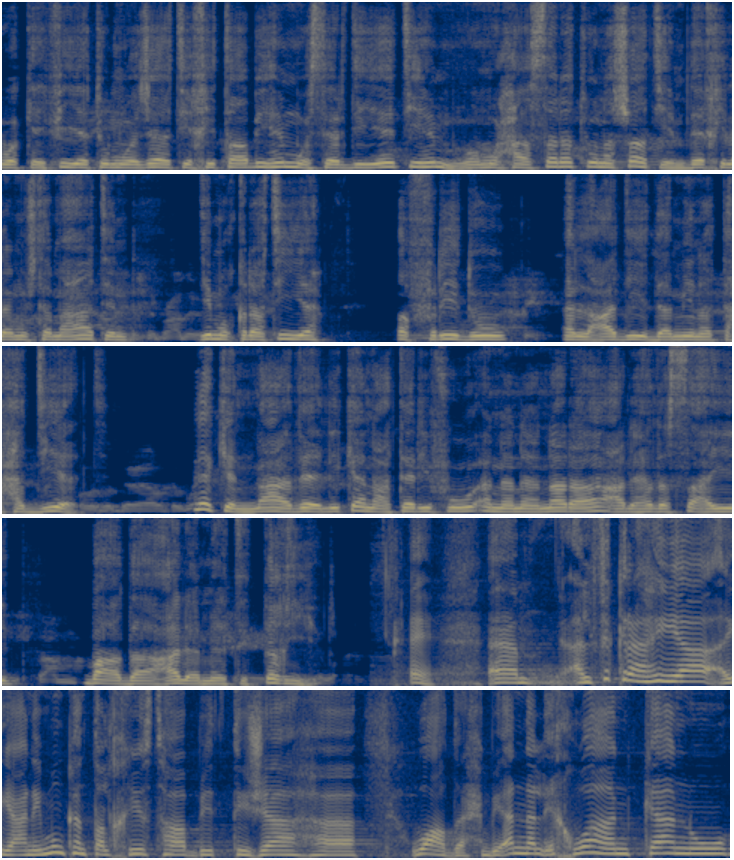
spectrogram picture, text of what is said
وكيفية مواجهة خطابهم وسردياتهم ومحاصرة نشاطهم داخل مجتمعات ديمقراطية تفرض العديد من التحديات. لكن مع ذلك نعترف أننا نرى على هذا الصعيد بعض علامات التغيير. إيه الفكرة هي يعني ممكن تلخيصها باتجاه واضح بأن الإخوان كانوا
